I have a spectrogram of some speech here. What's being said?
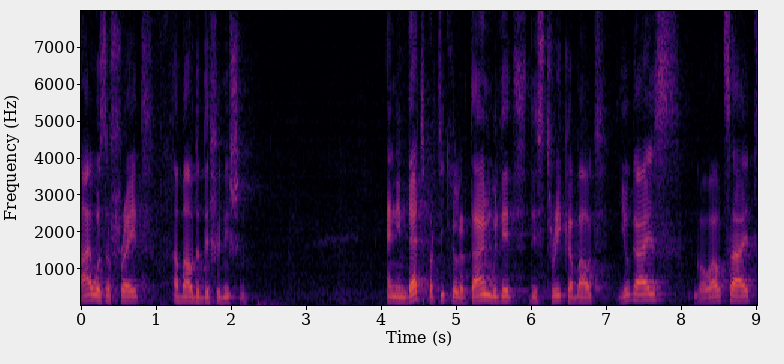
I was afraid about the definition. And in that particular time, we did this trick about you guys go outside,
